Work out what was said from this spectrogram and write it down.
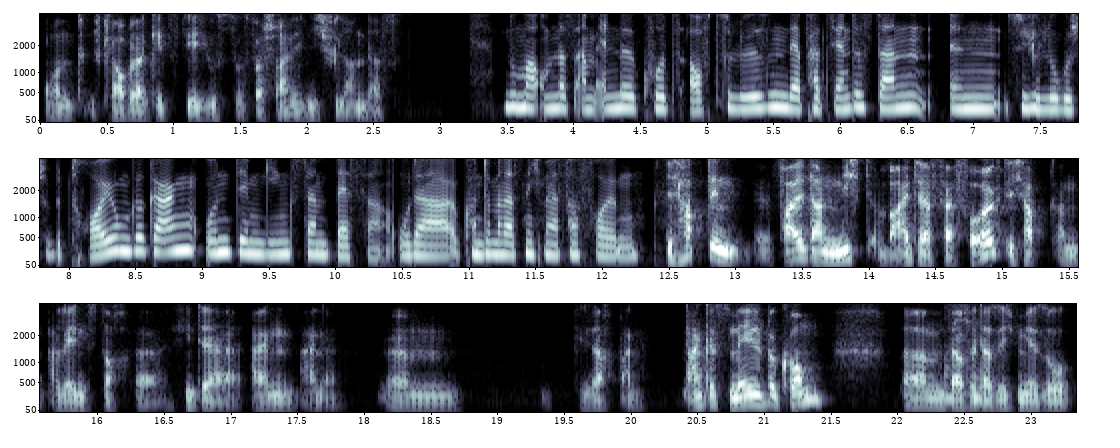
Und ich glaube, da geht es dir, Justus, wahrscheinlich nicht viel anders. Nur mal, um das am Ende kurz aufzulösen. Der Patient ist dann in psychologische Betreuung gegangen und dem ging es dann besser. Oder konnte man das nicht mehr verfolgen? Ich habe den Fall dann nicht weiter verfolgt. Ich habe dann allerdings noch äh, hinterher ein, eine, ähm, wie sagt man, Dankesmail bekommen, ähm, dafür, schön. dass ich mir so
